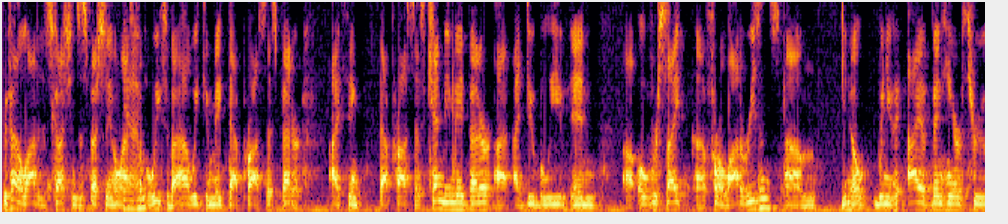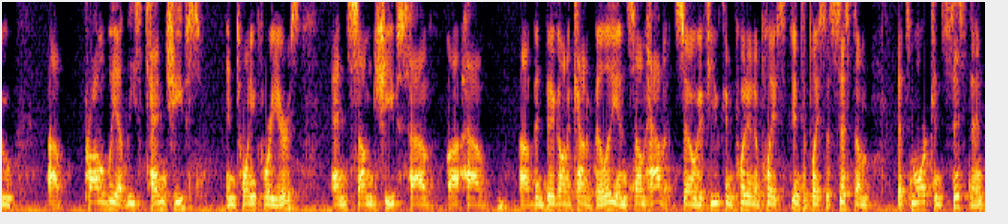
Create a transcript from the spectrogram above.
We've had a lot of discussions, especially in the last yeah. couple of weeks, about how we can make that process better. I think that process can be made better. I, I do believe in uh, oversight uh, for a lot of reasons. Um, you know, when you, I have been here through uh, probably at least 10 chiefs in 24 years and some chiefs have uh, have uh, been big on accountability, and some haven't. So if you can put in a place into place a system that's more consistent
